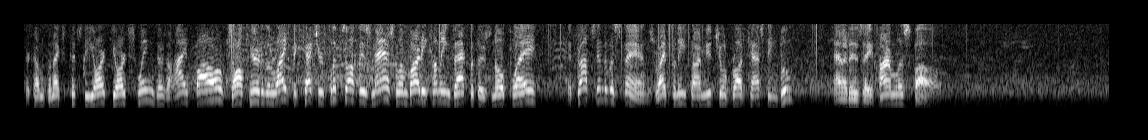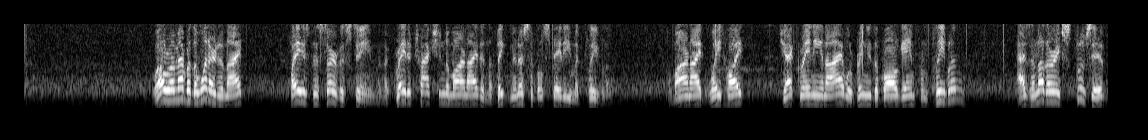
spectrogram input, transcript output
Here comes the next pitch to York. York swings. There's a high foul. It's off here to the right. The catcher flips off his mask. Lombardi coming back, but there's no play. It drops into the stands right beneath our mutual broadcasting booth, and it is a harmless foul. Well, remember the winner tonight plays the service team in a great attraction tomorrow night in the big municipal stadium at Cleveland. Tomorrow night, Waite Hoyt, Jack Rainey, and I will bring you the ball game from Cleveland as another exclusive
